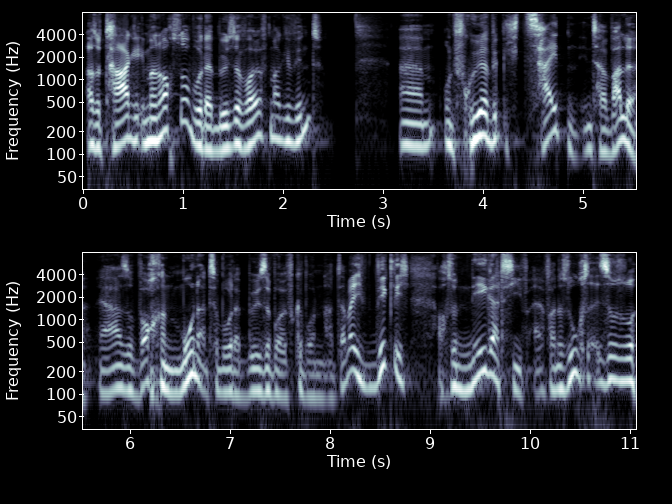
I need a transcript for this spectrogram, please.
also Tage immer noch so, wo der böse Wolf mal gewinnt. Ähm, und früher wirklich Zeiten, Intervalle, ja, so Wochen, Monate, wo der böse Wolf gewonnen hat. Da war ich wirklich auch so negativ einfach. Du suchst so, so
